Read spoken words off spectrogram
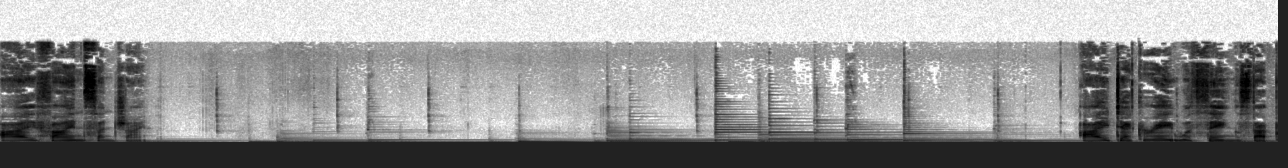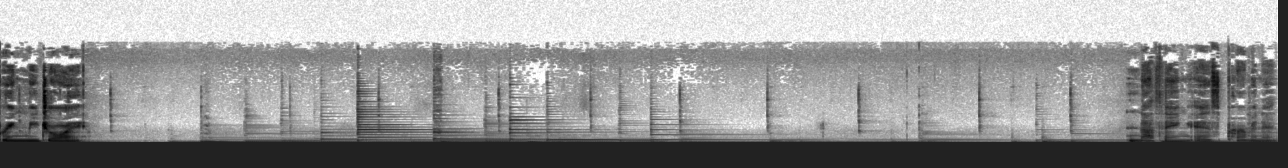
I find sunshine. I decorate with things that bring me joy. Nothing is permanent.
